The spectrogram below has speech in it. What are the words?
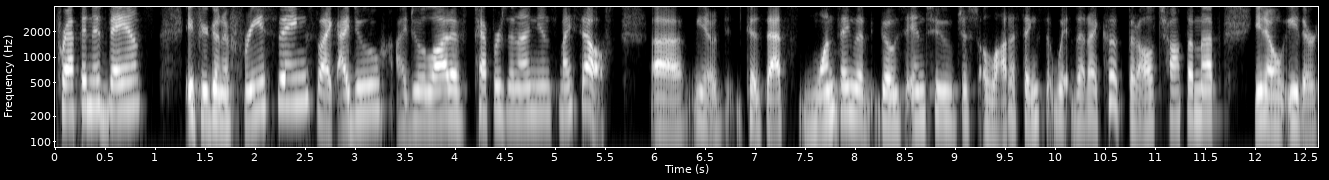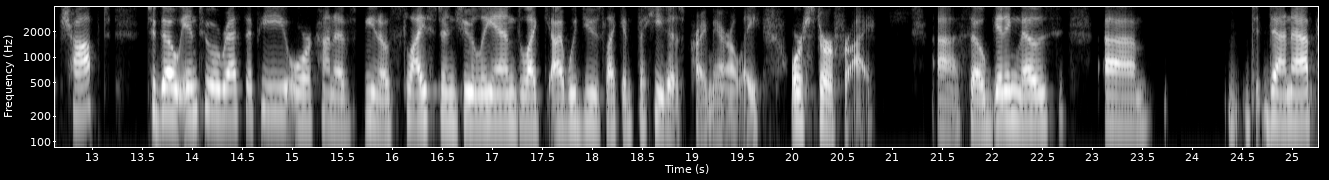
prep in advance. If you're going to freeze things, like I do, I do a lot of peppers and onions myself. Uh, you know, because that's one thing that goes into just a lot of things that we, that I cook. But I'll chop them up. You know, either chopped to go into a recipe or kind of, you know, sliced and julienne like I would use like in fajitas primarily or stir fry. Uh, so getting those um, done up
